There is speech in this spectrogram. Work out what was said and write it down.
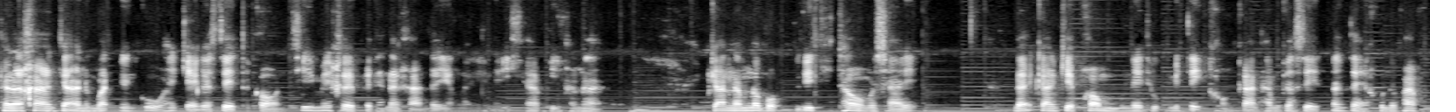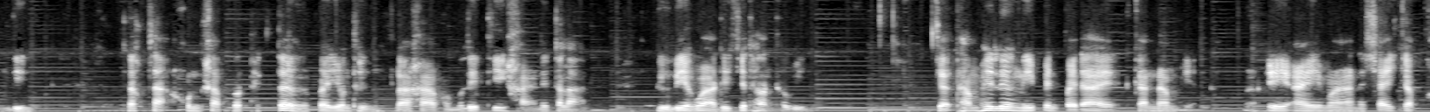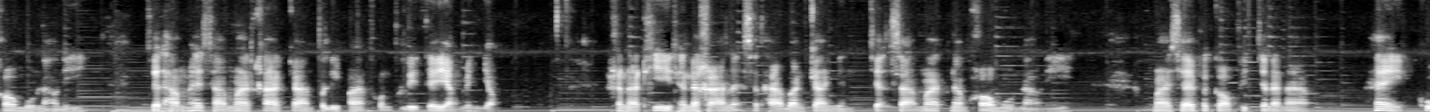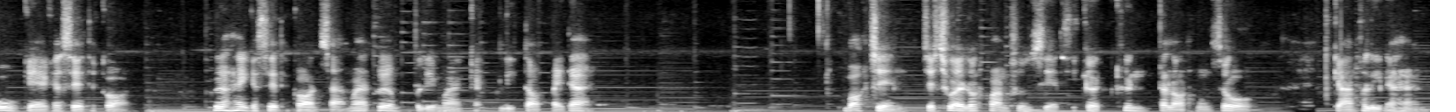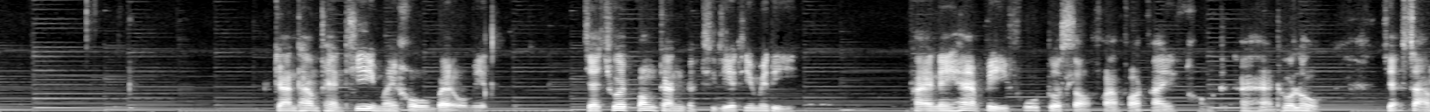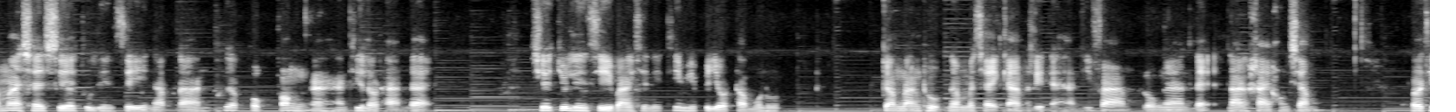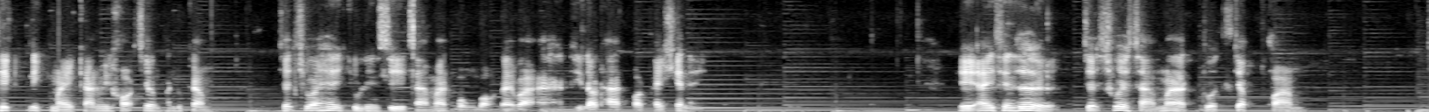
ธนาคารจะอนุมัติเงินกู้ให้แก่เกษตรกรที่ไม่เคยไปธนาคารได้อย่างไรในอีก 5 ปีข้างหน้า การนำระบบดิจิทัลมาใช้ และการเก็บข้อมูลในทุกมิติของการทำเกษตรตั้งแต่คุณภาพของดิน ทักษะคนขับรถแทรกเตอร์ไปจนถึงราคาผลผลิตที่ขายในตลาด หรือเรียกว่าดิจิทัลทวินจะทำให้เรื่องนี้เป็นไปได้การนำ AI มาใช้กับข้อมูลเหล่านี้ จะทำให้สามารถคาดการปริมาณผลผลิตได้อย่างแม่นยำขณะที่ธนาคารและสถาบันการเงินจะสามารถนำข้อมูลเหล่านี้ มาใช้ประกอบพิจารณา ให้กู้แก่เกษตรกร เพื่อให้เกษตรกรสามารถเพิ่มปริมาณการผลิตต่อไปได้ บล็อกเชนจะช่วยลดความสูญเสียที่เกิดขึ้นตลอดห่วงโซ่ การผลิตอาหาร การทำแผนที่ไมโครไบโอเมตจะช่วยป้องกันแบคทีเรียที่ไม่ดี ภายใน 5 ปีผู้ตรวจสอบความปลอดภัยของอาหารทั่วโลก จะสามารถใช้เชื้อจุลินทรีย์นับล้านเพื่อปกป้องอาหารที่เราทานได้ เชื้อจุลินทรีย์บางชนิดที่มีประโยชน์ต่อมนุษย์ กำลังถูกนำมาใช้การผลิตอาหารที่ฟาร์ม โรงงานและร้านขายของชำโดยเทคนิคใหม่การวิเคราะห์เชิงพันธุกรรม จะช่วยให้จุลินทรีย์สามารถบ่งบอกได้ว่าอาหารที่เราทานปลอดภัยแค่ไหน AI sensor จะช่วยสามารถตรวจจับความ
